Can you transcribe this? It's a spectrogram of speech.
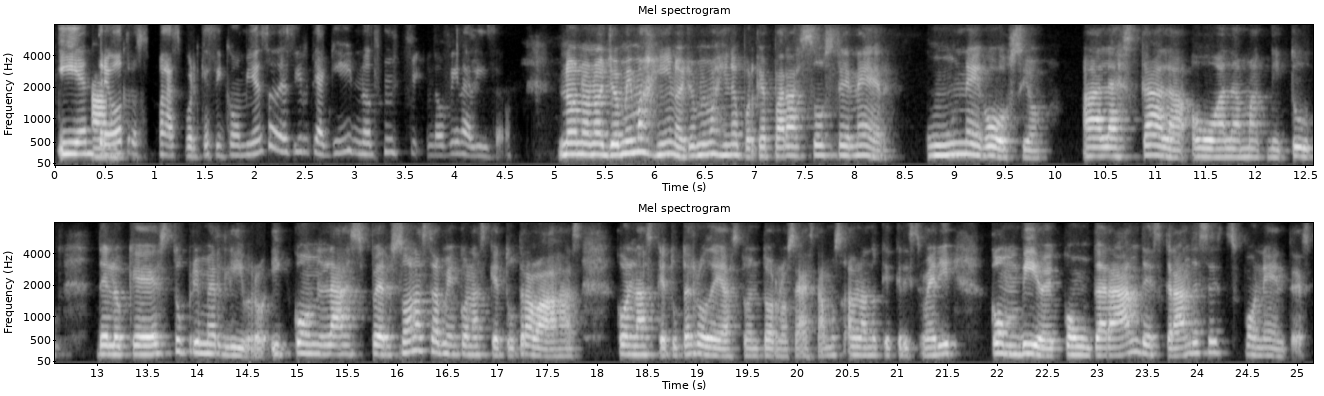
Y entre otros más, porque si comienzo a decirte aquí, no, no finalizo. No, no, no, yo me imagino, yo me imagino, porque para sostener un negocio a la escala o a la magnitud de lo que es tu primer libro y con las personas también con las que tú trabajas, con las que tú te rodeas, tu entorno. O sea, estamos hablando que Chris Mary convive con grandes, grandes exponentes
